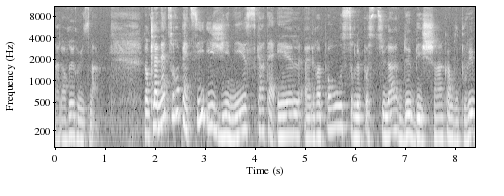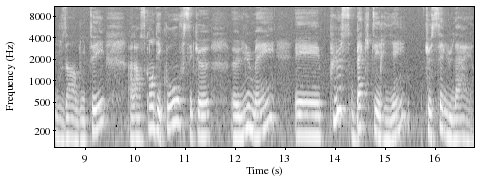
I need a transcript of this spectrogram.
Alors heureusement. Donc, la naturopathie hygiéniste, quant à elle, elle repose sur le postulat de Béchamp, comme vous pouvez vous en douter. Alors, ce qu'on découvre, c'est que euh, l'humain est plus bactérien que cellulaire.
